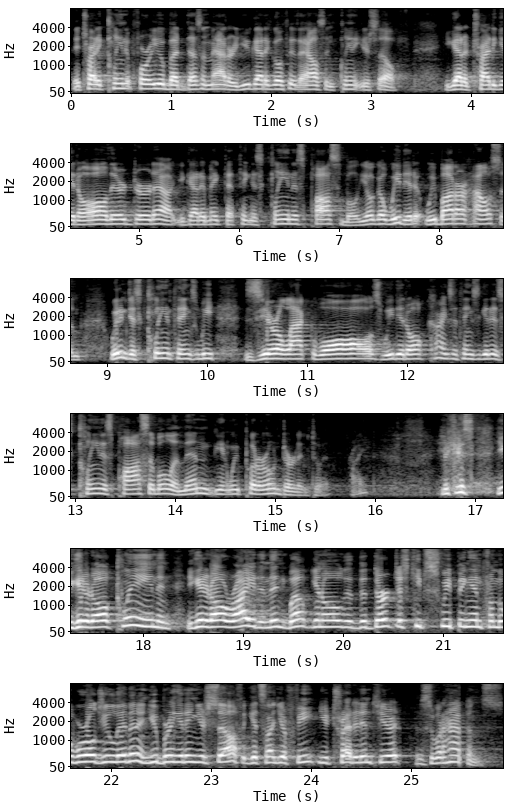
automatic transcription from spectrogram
They try to clean it for you, but it doesn't matter. You got to go through the house and clean it yourself. You got to try to get all their dirt out. You got to make that thing as clean as possible. You'll go, we did it. We bought our house and we didn't just clean things. We zero lacked walls. We did all kinds of things to get it as clean as possible. And then you know, we put our own dirt into it, right? because you get it all clean and you get it all right and then well you know the, the, dirt just keeps sweeping in from the world you live in and you bring it in yourself it gets on your feet you tread it into it this is what happens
